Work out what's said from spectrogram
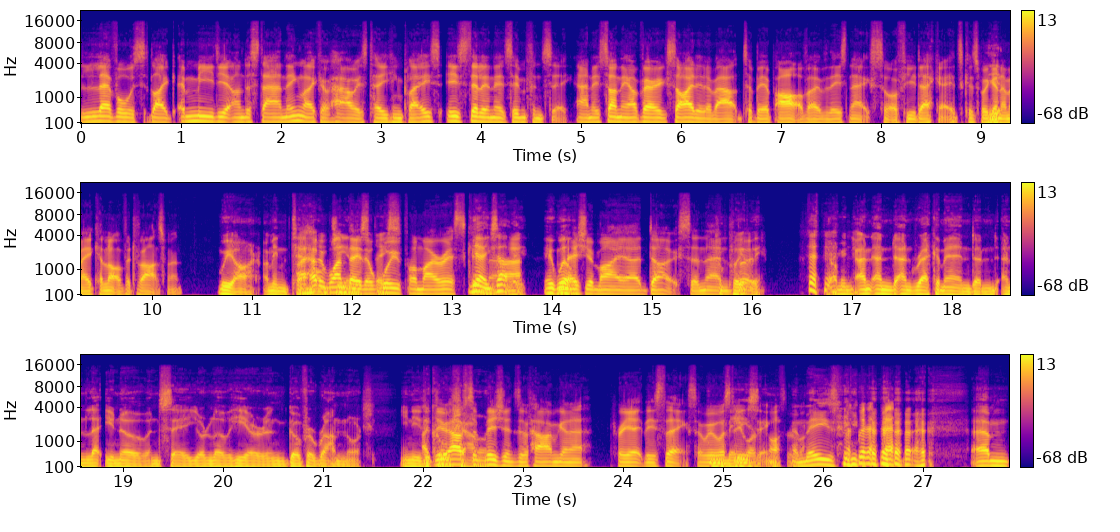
levels, like immediate understanding, like of how it's taking place, is still in its infancy. And it's something I'm very excited about to be a part of over these next sort of few decades because we're Yeah. going to make a lot of advancement. We are. I mean, I hope one day the space- whoop on my wrist can Yeah, uh, exactly. it will measure my uh, dose and then completely. I mean, and, and and recommend and and let you know and say you're low here and go for a run or you need I do have shower. some visions of how I'm going to create these things. So we will see what's amazing, amazing. um,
